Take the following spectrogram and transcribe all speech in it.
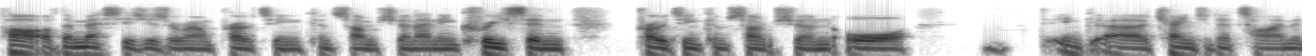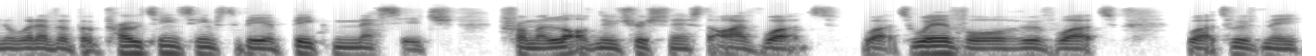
part of the message is around protein consumption and increasing protein consumption or uh, changing the timing or whatever. But protein seems to be a big message from a lot of nutritionists that I've worked worked with or who have worked worked with me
